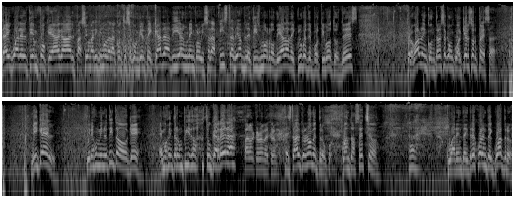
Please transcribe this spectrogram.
Da igual el tiempo que haga, el paseo marítimo de la Concha se convierte cada día en una improvisada pista de atletismo rodeada de clubes deportivos donde es probable encontrarse con cualquier sorpresa. Miquel, ¿tienes un minutito o qué? Hemos interrumpido tu carrera. Para el cronómetro. Está el cronómetro. ¿Cu- ¿Cuánto has hecho? 43-44.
